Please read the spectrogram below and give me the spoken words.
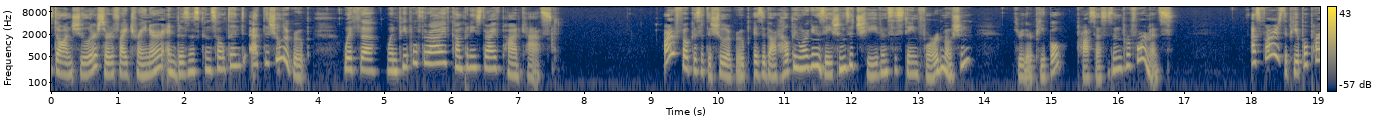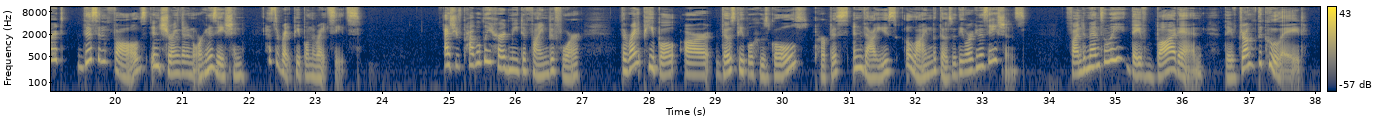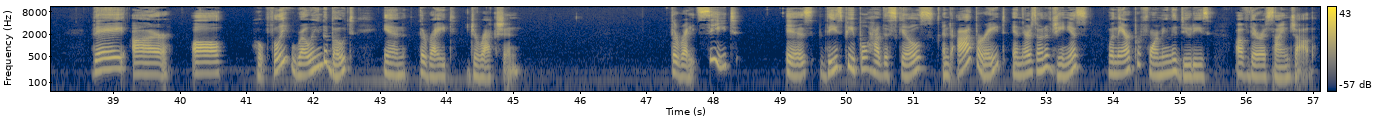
Is Dawn Shuler, certified trainer and business consultant at the Shuler Group, with the When People Thrive, Companies Thrive podcast. Our focus at the Shuler Group is about helping organizations achieve and sustain forward motion through their people, processes, and performance. As far as the people part, this involves ensuring that an organization has the right people in the right seats. As you've probably heard me define before, the right people are those people whose goals, purpose, and values align with those of the organizations. Fundamentally, they've bought in, they've drunk the Kool Aid. They are all, hopefully, rowing the boat in the right direction. The right seat is these people have the skills and operate in their zone of genius when they are performing the duties of their assigned job.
